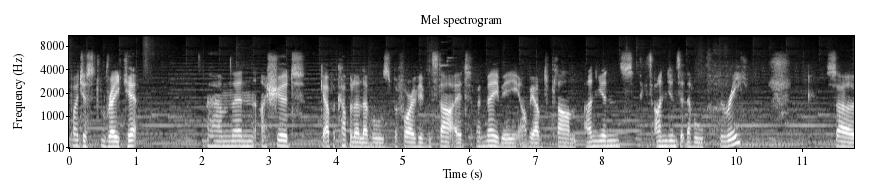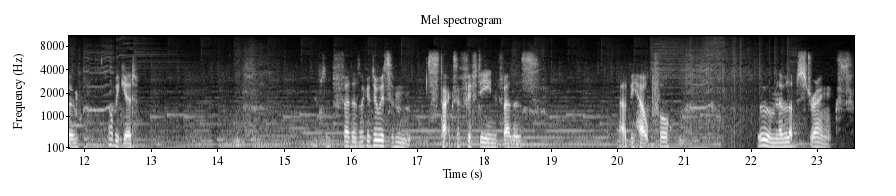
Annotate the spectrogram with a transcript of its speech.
if I just rake it, um, then I should get up a couple of levels before I've even started, and maybe I'll be able to plant onions. I think it's onions at level three, so I'll be good. Some feathers. I could do with some stacks of 15 feathers. That'd be helpful. Boom, level up strength.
